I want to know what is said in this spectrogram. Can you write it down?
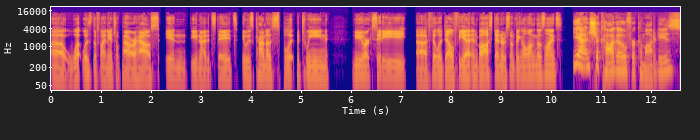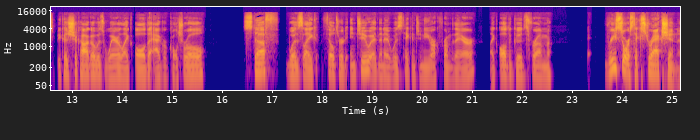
uh what was the financial powerhouse in the United States? It was kind of split between New York City, uh Philadelphia and Boston or something along those lines. yeah, and Chicago for commodities because Chicago was where like all the agricultural stuff was like filtered into, and then it was taken to New York from there. Like all the goods from resource extraction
